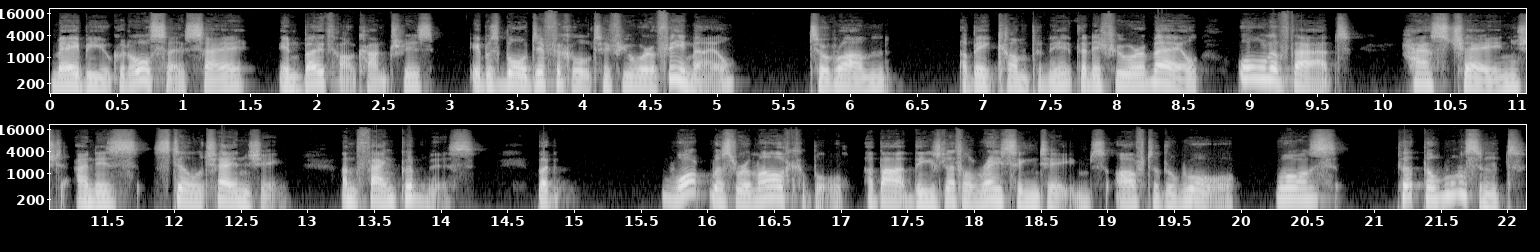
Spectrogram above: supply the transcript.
Maybe you could also say, in both our countries, it was more difficult if you were a female to run a big company than if you were a male. All of that has changed and is still changing. And thank goodness. What was remarkable about these little racing teams after the war was that there wasn't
